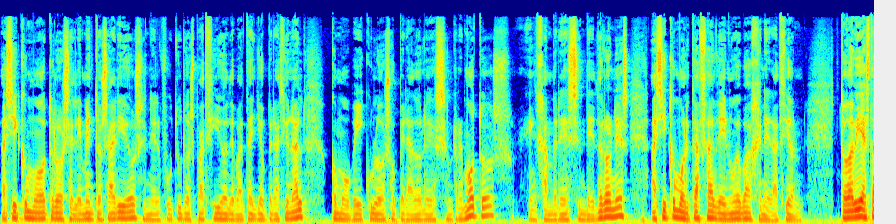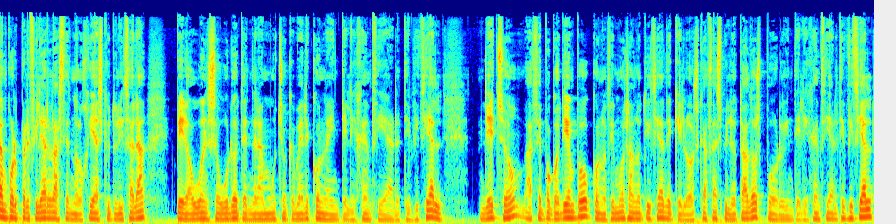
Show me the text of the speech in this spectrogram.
así como otros elementos aéreos en el futuro espacio de batalla operacional, como vehículos operadores remotos, enjambres de drones, así como el caza de nueva generación. Todavía están por perfilar las tecnologías que utilizará, pero a buen seguro tendrán mucho que ver con la inteligencia artificial. De hecho, hace poco tiempo conocimos la noticia de que los cazas pilotados por inteligencia artificial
